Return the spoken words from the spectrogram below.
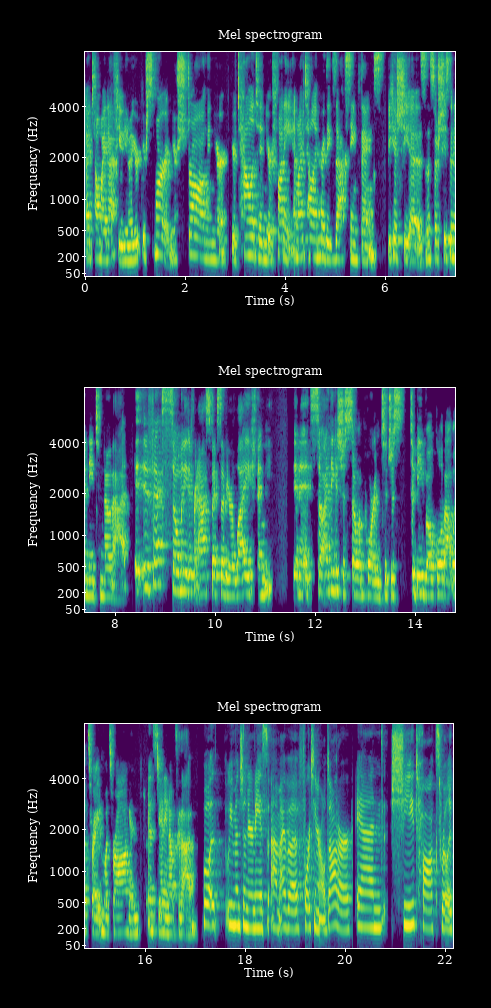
I tell my nephew, you know, you're, you're smart and you're strong and you're you're talented and you're funny. Am I telling her the exact same things because she is, and so she's going to need to know that. It, it affects so many different aspects of your life, and and it's so i think it's just so important to just to be vocal about what's right and what's wrong and and standing up for that. Well we mentioned your niece. Um, i have a 14 year old daughter and she talks really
